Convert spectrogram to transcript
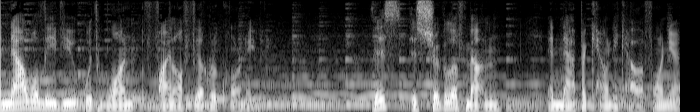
And now we'll leave you with one final field recording. This is Sugarloaf Mountain in Napa County, California.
